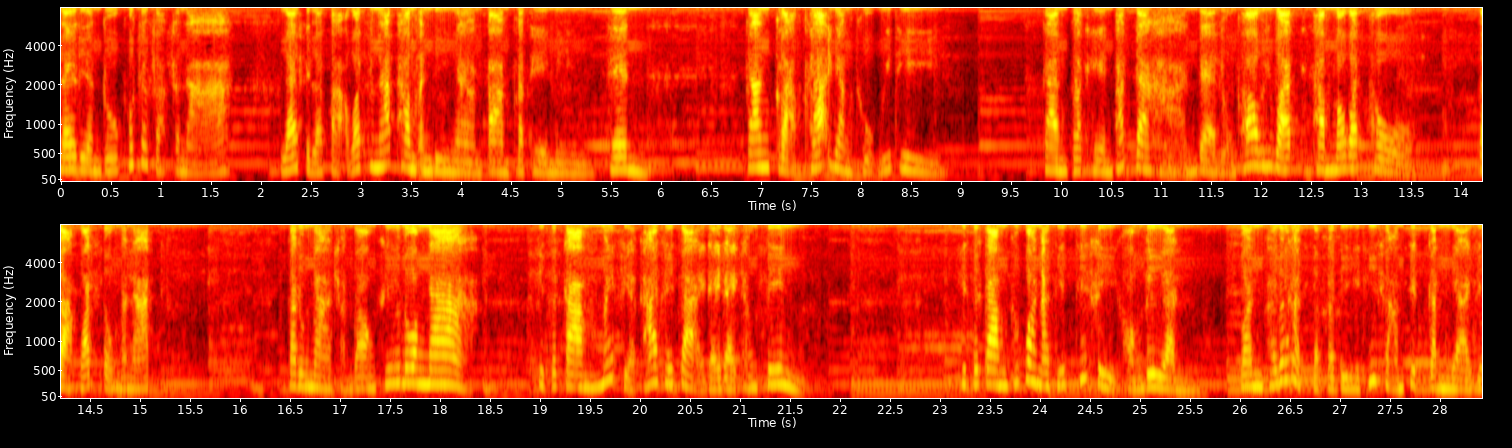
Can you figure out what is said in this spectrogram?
ได้เรียนรู้พุทธศาสนา และศิลปะวัฒนธรรมอันดีงามตามประเพณี เช่น การกราบพระอย่างถูกวิธี การประเคนพัฒดาหารแด่หลวงพ่อวิวัฒธรรมวัฒโธจากวัดสมนัสกรุณาสำรองชื่อล่วงหน้า กิจกรรมไม่เสียค่าใช้จ่ายใด ๆ ทั้งสิ้น กิจกรรมทุกวันอาทิตย์ที่ 4 ของเดือน วันพฤหัสบดีที่ 30 กันยาย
